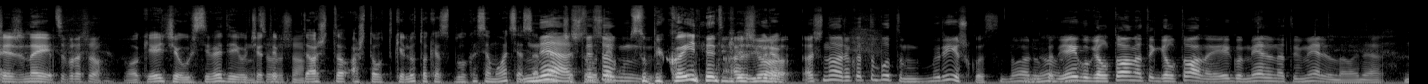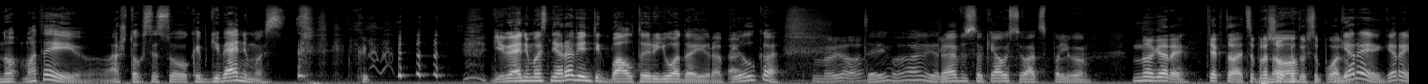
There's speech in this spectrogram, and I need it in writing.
čia žinai. Atsiprašau. Ok, čia užsivedė jau čia taip. Ta, aš, to, aš tau keliu tokias blogas emocijas. Ne, ne aš tiesiog. Supikai netgi. Aš žiūriu. Aš noriu, kad tu būtum ryškus. Noriu, nu. kad jeigu geltona, tai geltona, jeigu mėlyna, tai mėlyna, o ne. Nu, matai, aš toks esu kaip gyvenimas. kaip... Gyvenimas nėra vien tik balta ir juoda, yra pilka. Nu jo. Tai va, yra visokiausių atspalvių. Nu gerai, tiek to, atsiprašau, nu, kad užsipuoliau. Gerai, gerai,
